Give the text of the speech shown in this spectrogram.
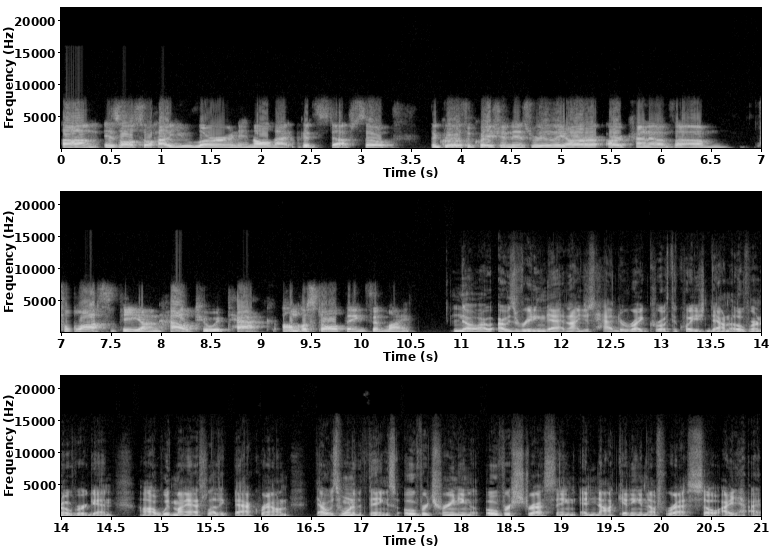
um, is also how you learn and all that good stuff. So the growth equation is really our our kind of um, philosophy on how to attack almost all things in life no, I, I, was reading that and I just had to write growth equation down over and over again. Uh, with my athletic background, that was one of the things overtraining, overstressing, and not getting enough rest. So I, I,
